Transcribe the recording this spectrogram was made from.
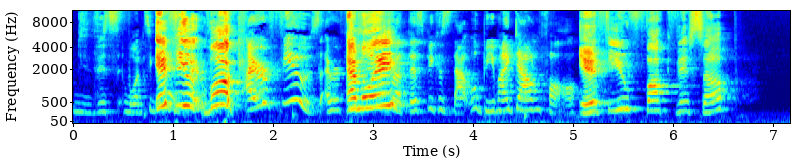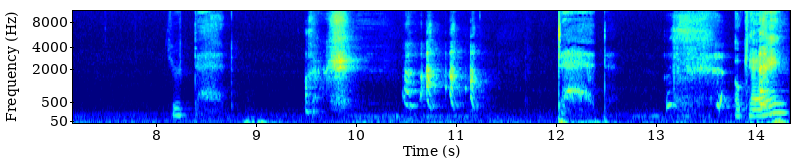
this once again. If you- I- look! I refuse. I refuse Emily! about this because that will be my downfall. If you fuck this up, you're dead. Dead. Okay?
